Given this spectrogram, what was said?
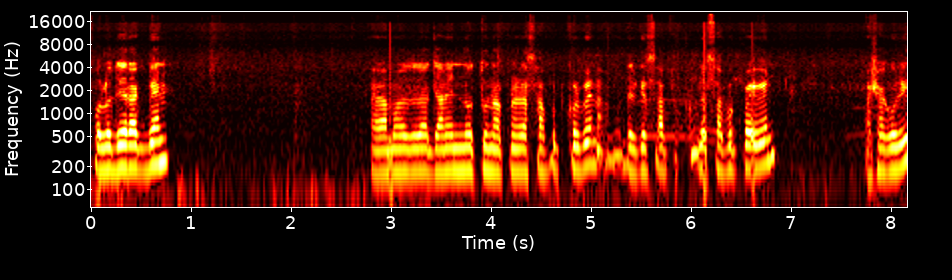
ফলো দিয়ে রাখবেন। আর আমাদের জানেন নতুন আপনারা সাপোর্ট করবেন, আমাদেরকে সাপোর্ট করলে সাপোর্ট পাইবেন। আশা করি।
